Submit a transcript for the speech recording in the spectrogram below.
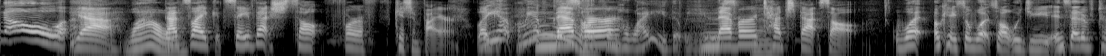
No. yeah. Wow. That's like save that salt for a f- kitchen fire. Like we have we have good salt never from Hawaii that we use. never touch that salt. What? Okay, so what salt would you use instead of? T-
